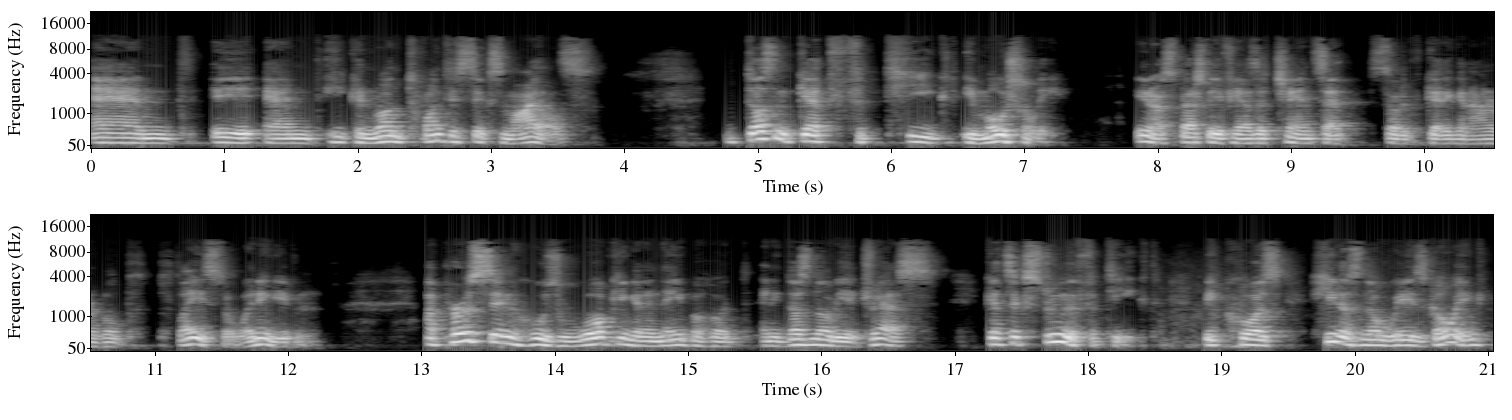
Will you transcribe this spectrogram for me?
and and he can run 26 miles doesn't get fatigued emotionally you know especially if he has a chance at sort of getting an honorable place or winning even a person who's walking in a neighborhood and he doesn't know the address gets extremely fatigued because he doesn't know where he's going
